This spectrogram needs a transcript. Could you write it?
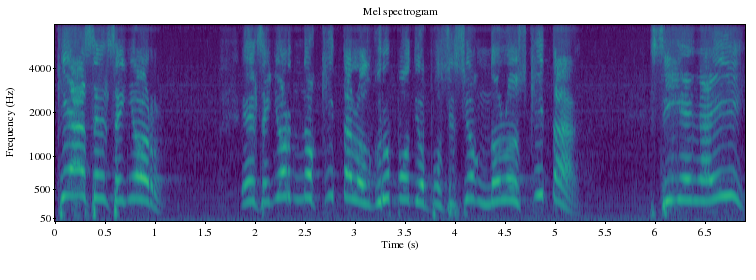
¿Qué hace el Señor? El Señor no quita los grupos de oposición, no los quita. Siguen ahí.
